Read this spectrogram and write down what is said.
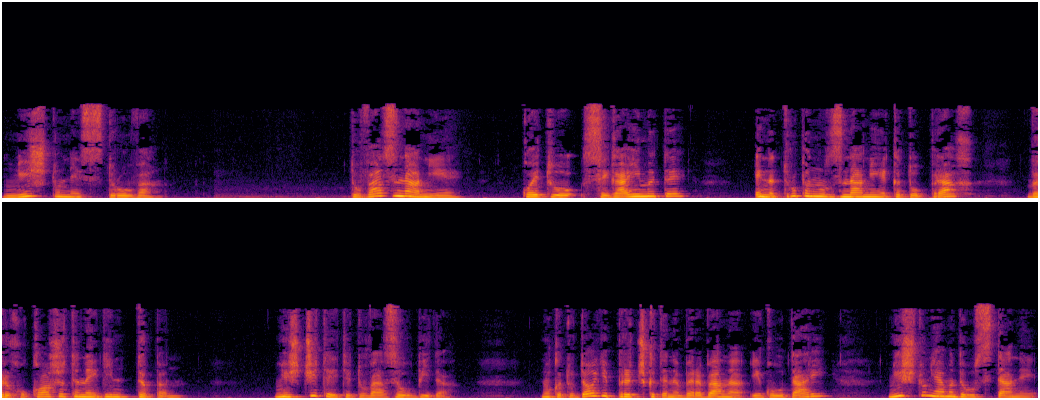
нищо не струва. Това знание, което сега имате, е натрупано знание като прах върху кожата на един тъпан. Не считайте това за обида. Но като дойде пръчката на барабана и го удари, нищо няма да остане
